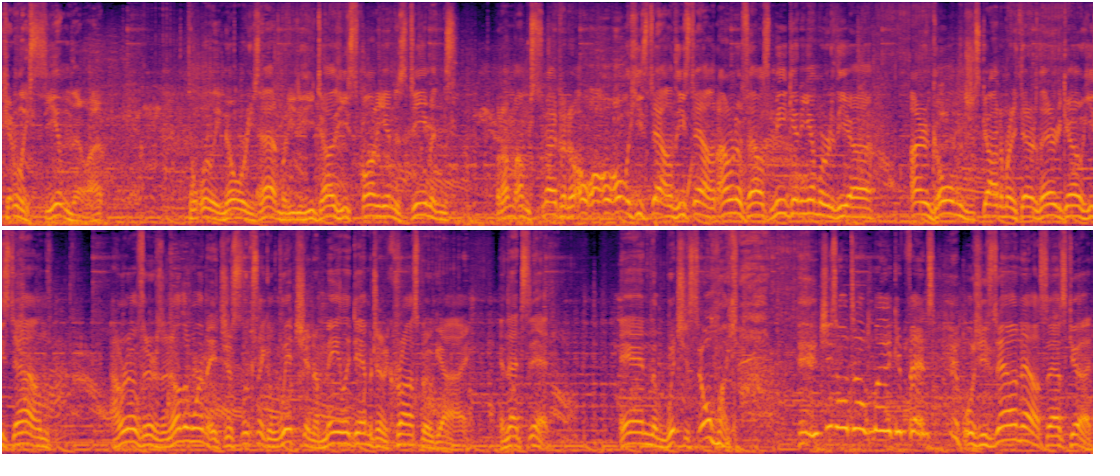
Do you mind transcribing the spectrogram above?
Can't really see him though. I don't really know where he's at, but he, he does. He's spawning in his demons. But I'm, I'm sniping. Oh, oh, oh, oh, he's down. He's down. I don't know if that was me getting him or the uh, Iron Golem just got him right there. There you go. He's down. I don't know if there's another one. It just looks like a witch and a melee damage and a crossbow guy. And that's it. And the witch is... Oh my god. She's on top of my iron fence. Well, she's down now, so that's good.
